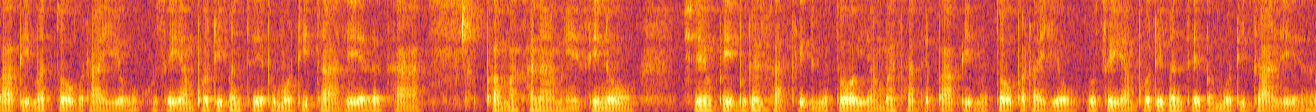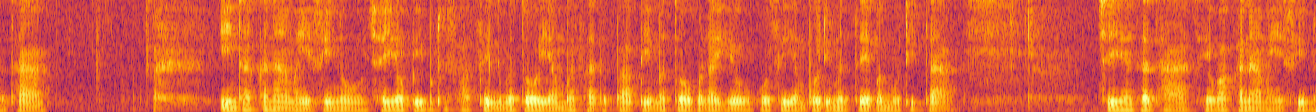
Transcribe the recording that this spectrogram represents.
ปาปิมโตปรายโยคุสยามโพธิปันเจปโมทิตาชยตถาพมคณามเหสิโนชยปีบริสัสิริมโตยังมัสสะจปาปิมโตปรายโยคุสยามโพธิปันเจปโมทิตาชยตถา อินทคณามเหสิโนชยโยปิพุทธศาสสิลิมโตยังภาษาตปาปิมโตปรายโยโคสยามโพธิมันเตปมุติตาชยตถาเทวคณามเหสิโน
